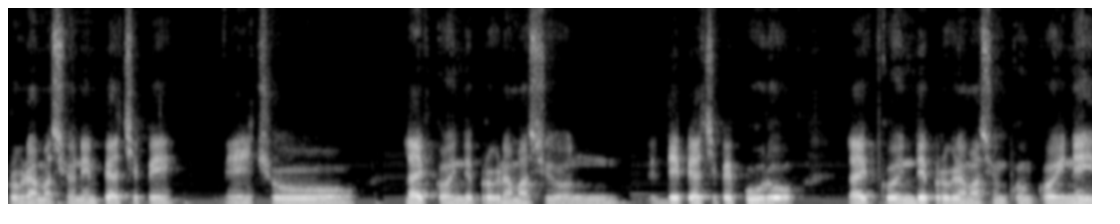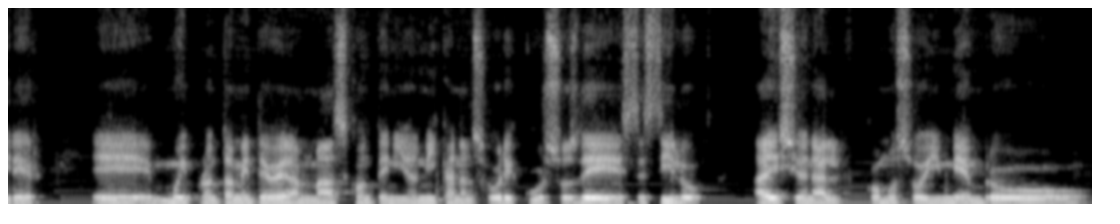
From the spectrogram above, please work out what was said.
programación en PHP. He hecho Livecoin de programación de PHP puro, Livecoin de programación con Coordinator. Eh, muy prontamente verán más contenido en mi canal sobre cursos de este estilo. Adicional, como soy miembro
